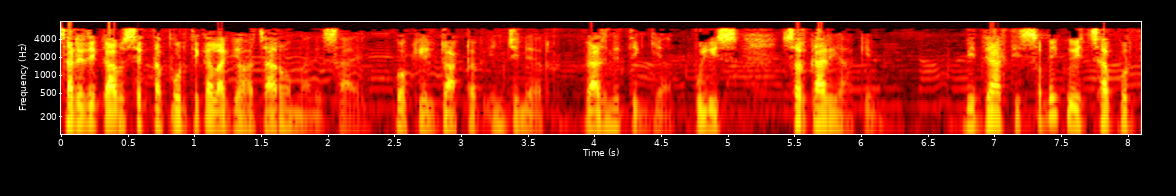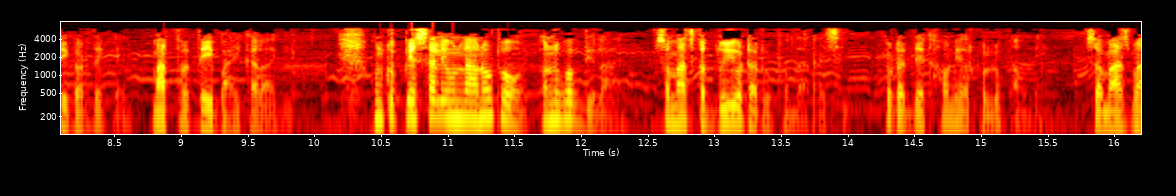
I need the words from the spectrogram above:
शारीरिक आवश्यकता पूर्तिका लागि हजारौं मानिस आए। वकिल डाक्टर इन्जिनियर राजनीतिज्ञ पुलिस सरकारी हाकिम। विद्यार्थी सबैको इच्छा पूर्ति गर्दै गए मात्र त्यही भाइका लागि। उनको पेसाले उनलाई अनौठो अनुभव दिलायो। समाजका दुईवटा रूप हुँदो रहेछन्। एउटा देखाउने अर्को लुकाउने। समाजमा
